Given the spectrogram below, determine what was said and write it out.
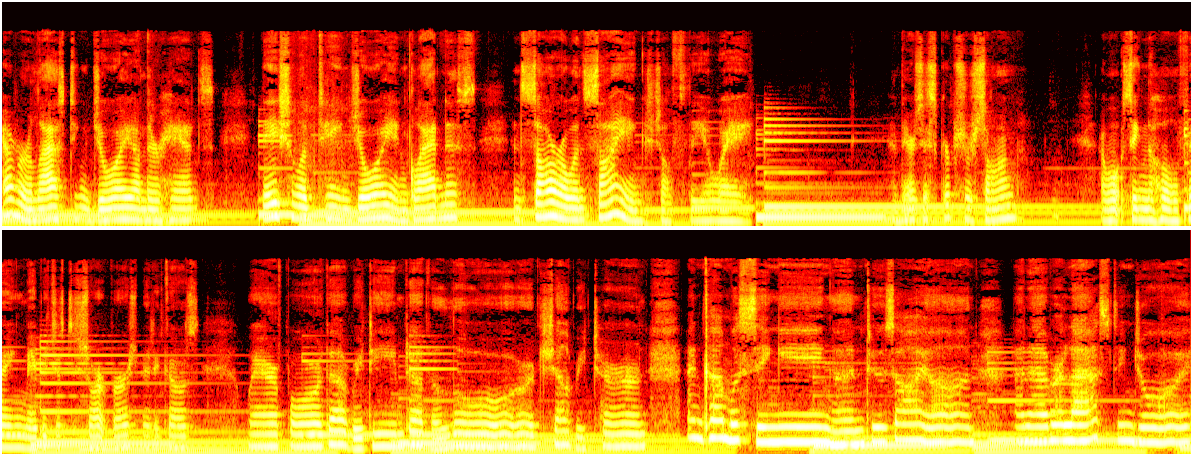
everlasting joy on their heads. They shall obtain joy and gladness, and sorrow and sighing shall flee away. And there's a scripture song. I won't sing the whole thing, maybe just a short verse, but it goes, Wherefore the redeemed of the Lord shall return and come with singing unto Zion, and everlasting joy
